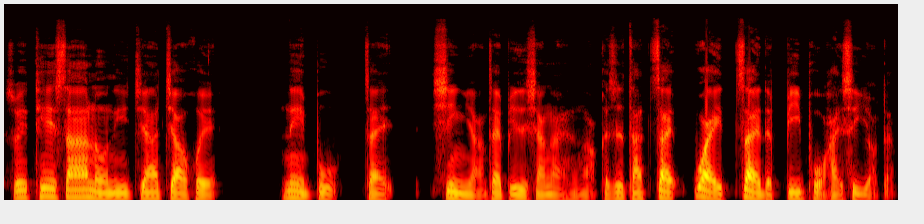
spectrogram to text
所以，帖撒罗尼迦教会内部在信仰、在彼此相爱很好，可是他在外在的逼迫还是有的。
